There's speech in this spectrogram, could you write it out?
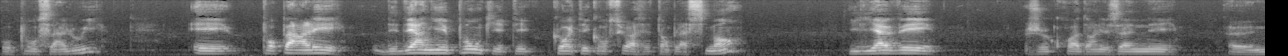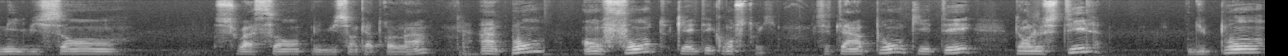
au pont Saint-Louis et pour parler des derniers ponts qui, ont été construits à cet emplacement, il y avait, je crois, dans les années 1860-1880, euh, un pont en fonte qui a été construit. C'était un pont qui était dans le style du pont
